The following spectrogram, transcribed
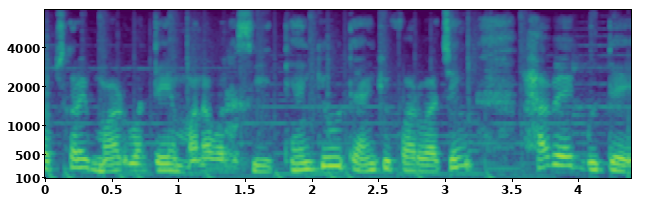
ಸಬ್ಸ್ಕ್ರೈಬ್ ಮಾಡುವಂತೆ ಮನವೊಲಿಸಿ. Thank you thank you for watching have a good day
